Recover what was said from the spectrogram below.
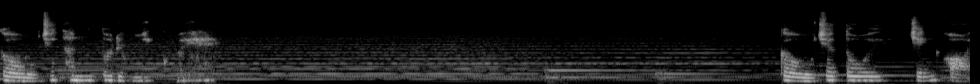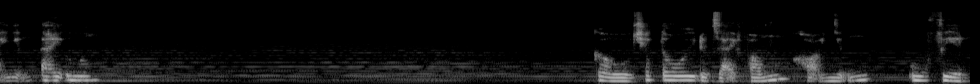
Cầu cho thân tôi được mạnh khỏe. Cầu cho tôi tránh khỏi những tai ương. Cầu cho tôi được giải phóng khỏi những ưu phiền.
